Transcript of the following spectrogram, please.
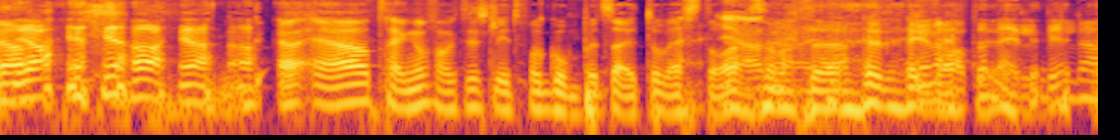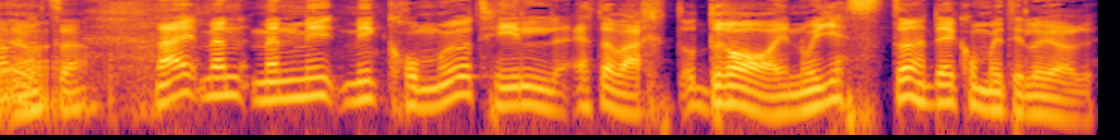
Ja, ja, ja. ja. Jeg, jeg trenger faktisk litt fra Gompets Auto Vest òg. Sånn Kunne hatt en elbil. det hadde vært seg. Nei, men, men vi, vi kommer jo til etter hvert å dra inn noen gjester. Det kommer vi til å gjøre.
